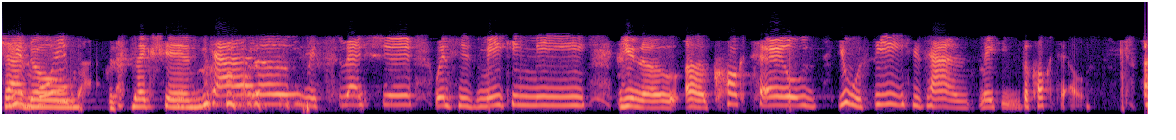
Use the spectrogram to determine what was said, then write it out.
shadow, voice- reflection. shadow, reflection. When he's making me, you know, uh, cocktails, you will see his hands making the cocktails. uh,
